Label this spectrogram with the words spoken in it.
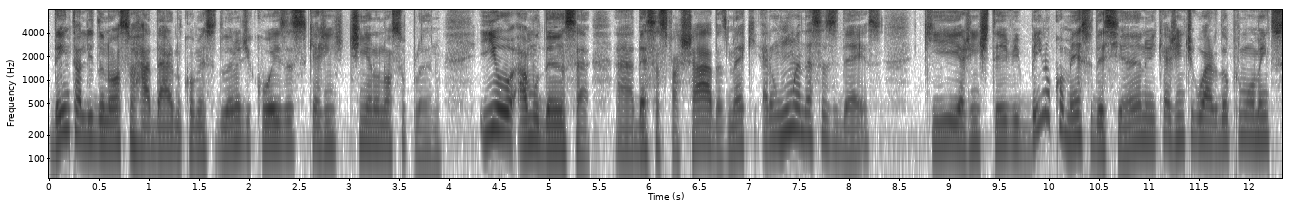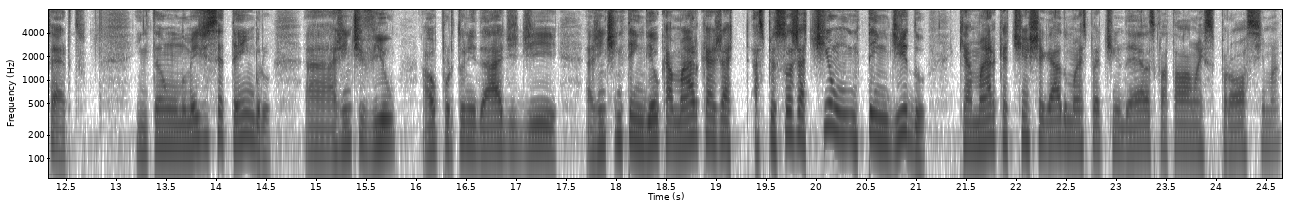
dentro ali do nosso radar no começo do ano de coisas que a gente tinha no nosso plano. E o, a mudança ah, dessas fachadas, Mac, era uma dessas ideias que a gente teve bem no começo desse ano e que a gente guardou para o momento certo. Então, no mês de setembro, ah, a gente viu a oportunidade de a gente entendeu que a marca já as pessoas já tinham entendido que a marca tinha chegado mais pertinho delas, que ela estava mais próxima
